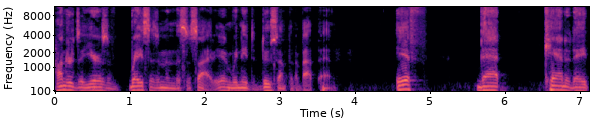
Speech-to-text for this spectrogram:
hundreds of years of racism in the society, and we need to do something about that. If that candidate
